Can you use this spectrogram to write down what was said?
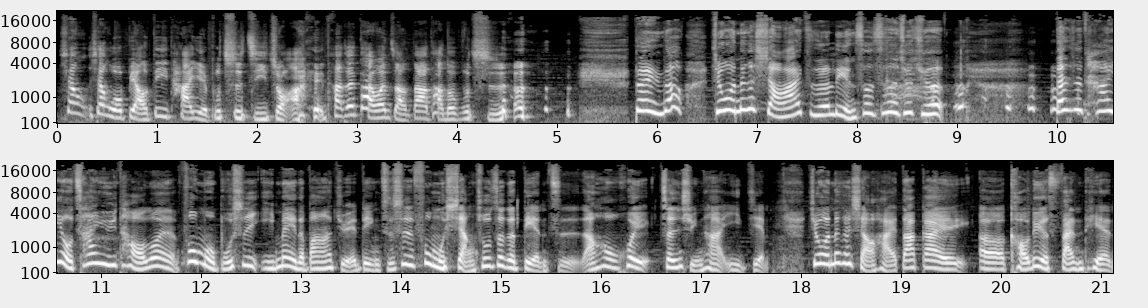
像像我表弟他也不吃鸡爪，他在台湾长大他都不吃。对，你知道，结果那个小孩子的脸色真的就觉得。但是他有参与讨论，父母不是一昧的帮他决定，只是父母想出这个点子，然后会征询他的意见。结果那个小孩大概呃考虑了三天，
